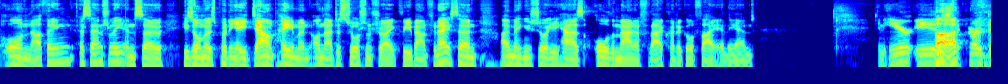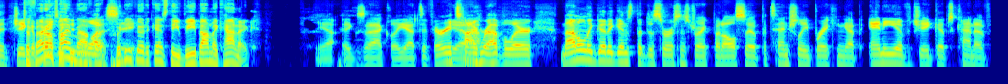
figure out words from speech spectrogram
or nothing essentially and so he's almost putting a down payment on that distortion strike rebound for next turn i'm making sure he has all the mana for that critical fight in the end and here is but the card that Jacob probably didn't want to pretty see. good against the rebound mechanic. Yeah, exactly. Yeah, it's a very yeah. time raveler. Not only good against the Distortion Strike, but also potentially breaking up any of Jacob's kind of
